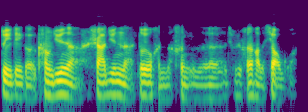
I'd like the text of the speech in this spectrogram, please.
对这个抗菌啊、杀菌呢都有很很呃就是很好的效果。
